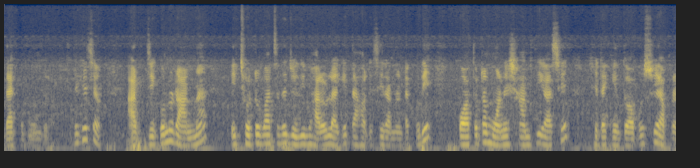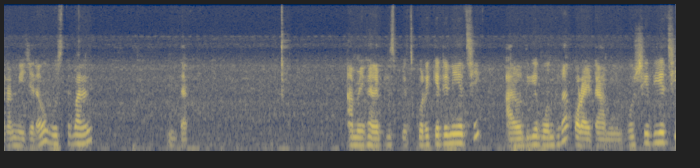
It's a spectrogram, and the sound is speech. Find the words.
দেখো বন্ধুরা। দেখেছ? আর যে কোনো রান্না এই ছোট বাচ্চাদের যদি ভালো লাগে, তাহলে সেই রান্নাটা করে কতটা মনে শান্তি আসে সেটা কিন্তু অবশ্যই আপনারা নিজেরাও বুঝতে পারেন। দেখো। আমি এখানে পিস পিস করে কেটে নিয়েছি, আর ওদিকে বন্ধুরা কড়াইটা আমি বসিয়ে দিয়েছি,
